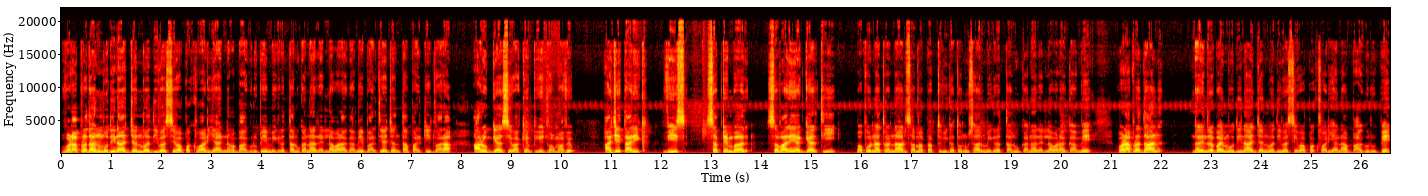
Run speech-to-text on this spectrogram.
વડાપ્રધાન મોદીના જન્મદિવસ સેવા પખવાડિયાના ભાગરૂપે મેઘરજ તાલુકાના રેલ્લાવાડા ગામે ભારતીય જનતા પાર્ટી દ્વારા આરોગ્ય સેવા કેમ્પ યોજવામાં આવ્યો. આજે તારીખ વીસ સપ્ટેમ્બર સવારે અગિયારથી બપોરના ત્રણના અરસામાં પ્રાપ્ત વિગતો અનુસાર મેઘરજ તાલુકાના રેલ્લાવાડા ગામે વડાપ્રધાન નરેન્દ્રભાઈ મોદીના જન્મદિવસ સેવા પખવાડિયાના ભાગરૂપે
